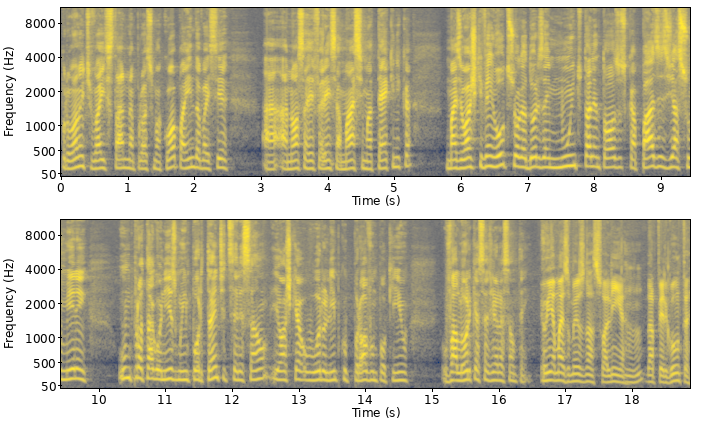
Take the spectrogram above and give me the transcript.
provavelmente vai estar na próxima Copa, ainda vai ser a, a nossa referência máxima técnica, mas eu acho que vem outros jogadores aí muito talentosos, capazes de assumirem um protagonismo importante de seleção e eu acho que o ouro olímpico prova um pouquinho o valor que essa geração tem. Eu ia mais ou menos na sua linha uhum. da pergunta,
